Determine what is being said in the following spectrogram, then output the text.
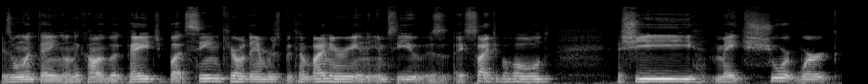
is one thing on the comic book page, but seeing Carol Danvers become binary in the MCU is a sight to behold she makes short work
